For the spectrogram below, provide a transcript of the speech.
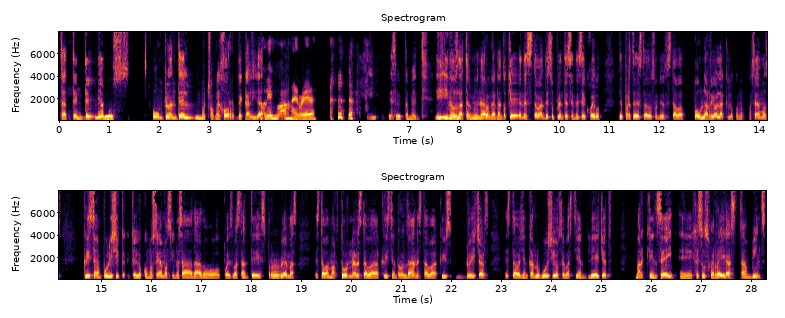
O sea, teníamos un plantel mucho mejor, de calidad. Todavía llevaban a Herrera. Exactamente. Y, nos la terminaron ganando. ¿Quiénes estaban de suplentes en ese juego? De parte de Estados Unidos estaba Paul Arriola, que lo conocemos, Christian Pulisic, que lo conocemos y nos ha dado pues bastantes problemas. Estaba Mark Turner, estaba Christian Roldán, estaba Chris Richards, estaba Giancarlo Buccio, Sebastián Leggett, Mark Kensey, eh, Jesús Ferreira, Sam Vince,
